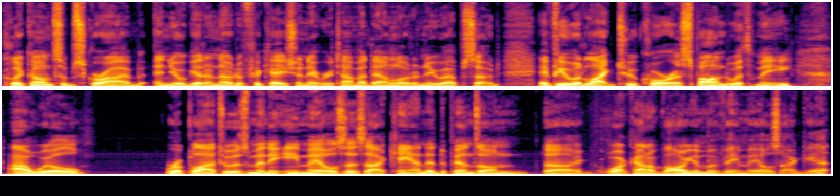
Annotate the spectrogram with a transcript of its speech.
Click on subscribe and you'll get a notification every time I download a new episode. If you would like to correspond with me, I will reply to as many emails as I can. It depends on uh, what kind of volume of emails I get.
